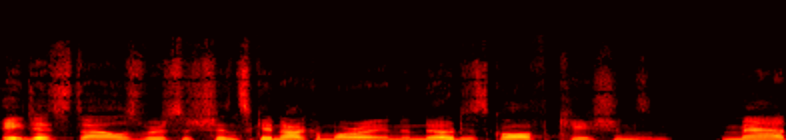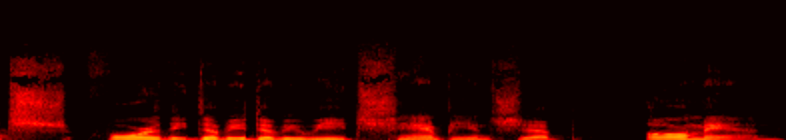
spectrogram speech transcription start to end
AJ Styles versus Shinsuke Nakamura in a no disqualifications match for the WWE Championship. Oh man,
